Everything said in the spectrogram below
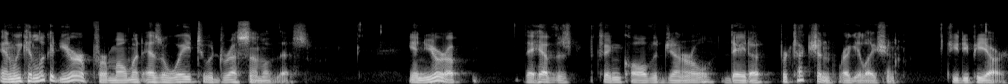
And we can look at Europe for a moment as a way to address some of this. In Europe, they have this thing called the General Data Protection Regulation, GDPR.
